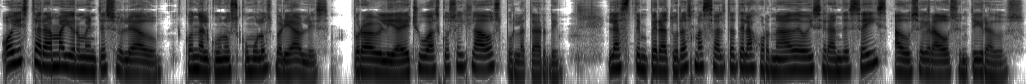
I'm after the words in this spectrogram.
Hoy estará mayormente soleado, con algunos cúmulos variables, probabilidad de chubascos aislados por la tarde. Las temperaturas más altas de la jornada de hoy serán de 6 a 12 grados centígrados.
